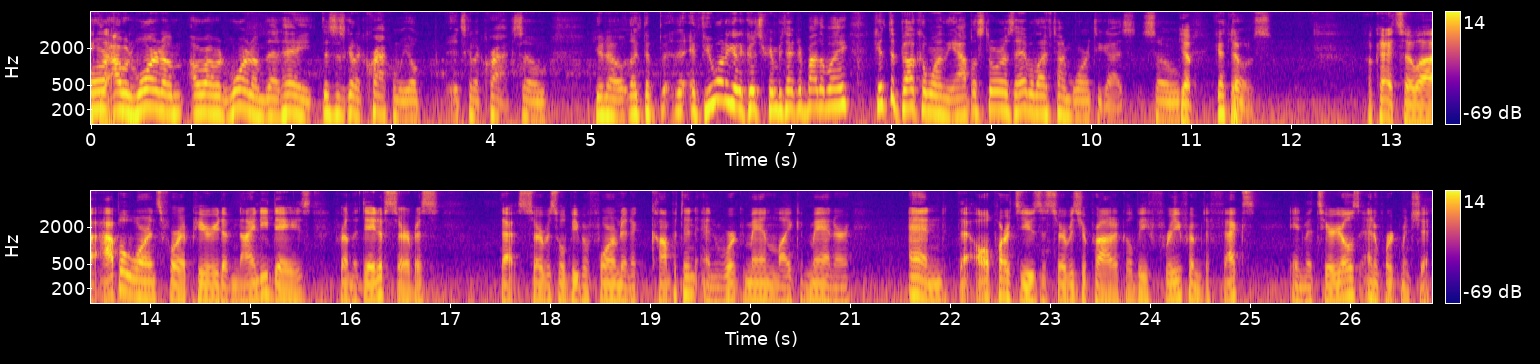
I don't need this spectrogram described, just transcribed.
Or I would warn them, or I would warn them that hey, this is gonna crack when we open. it's gonna crack. So, you know, like the, if you want to get a good screen protector, by the way, get the Belkin one in the Apple stores. They have a lifetime warranty, guys. So Yep, get yep. those. Okay, so uh, Apple warrants for a period of 90 days from the date of service that service will be performed in a competent and workman-like manner, and that all parts used to service your product will be free from defects in materials and workmanship,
